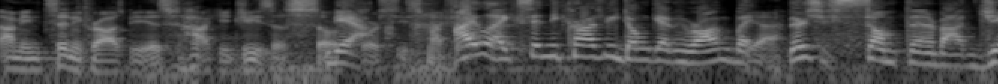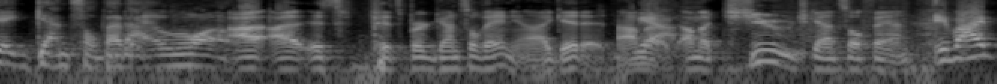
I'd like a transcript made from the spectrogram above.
I mean, Sidney Crosby is hockey Jesus, so yeah, of course he's my favorite. I like Sidney Crosby. Don't get me wrong, but yeah. there's just something about Jake Guentzel that I love. I, I, it's Pittsburgh, Pennsylvania. I get it. I'm, Yeah. a, I'm a huge Guentzel fan. If I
